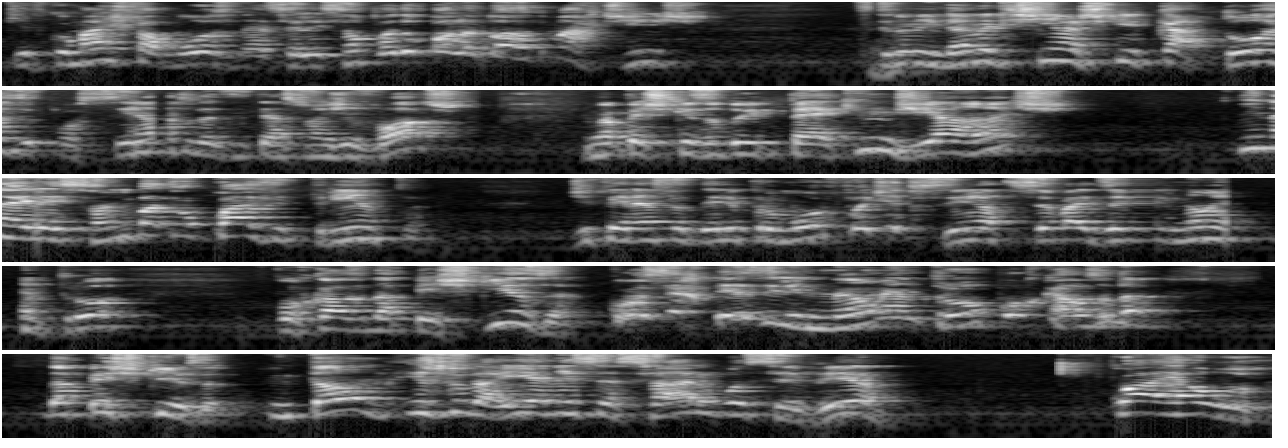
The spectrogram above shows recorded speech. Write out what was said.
que ficou mais famoso nessa eleição foi do Paulo Eduardo Martins. Se não me engano, ele tinha acho que 14% das intenções de votos, uma pesquisa do IPEC um dia antes, e na eleição ele bateu quase 30%. A diferença dele para o Moro foi de 100%. Você vai dizer que ele não entrou por causa da pesquisa? Com certeza ele não entrou por causa da, da pesquisa. Então, isso daí é necessário você ver qual é o,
